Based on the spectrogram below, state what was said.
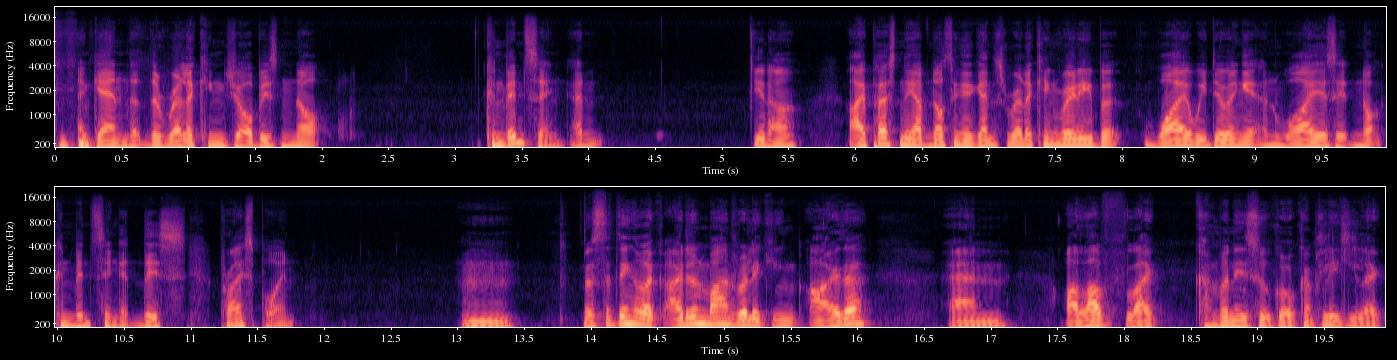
again that the relicking job is not convincing and you know i personally have nothing against relicking really but why are we doing it and why is it not convincing at this price point Mm. That's the thing. Like, I don't mind relicking either, and I love like companies who go completely like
